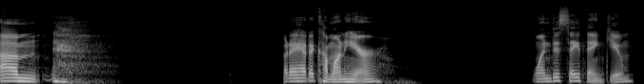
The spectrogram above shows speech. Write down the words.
Um, but I had to come on here. One to say thank you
